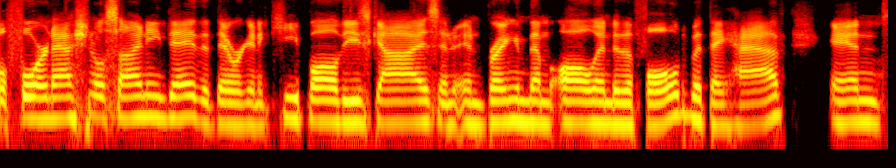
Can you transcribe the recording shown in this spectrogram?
before National Signing Day that they were going to keep all these guys and, and bring them all into the fold, but they have. And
